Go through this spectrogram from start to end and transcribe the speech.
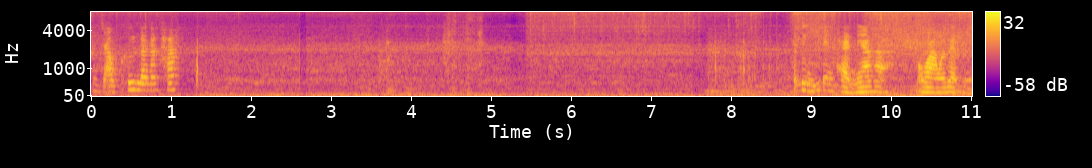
มันจะเอา ขึ้นแล้วนะคะก็ดึงที่เป็นแผ่นเนี่ยค่ะ มาวางไว้แบบนี้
